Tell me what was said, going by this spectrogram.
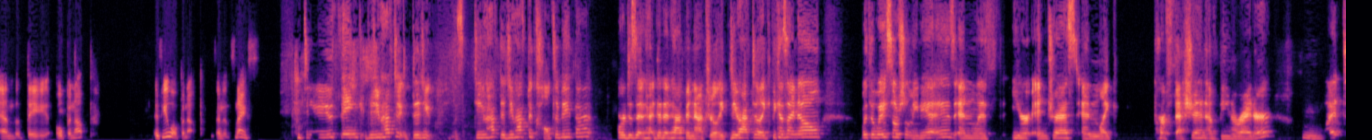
and that they open up if you open up and it's nice. Do you think did you have to did you do you have did you have to cultivate that or does it did it happen naturally do you have to like because i know with the way social media is and with your interest and like profession of being a writer hmm. what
